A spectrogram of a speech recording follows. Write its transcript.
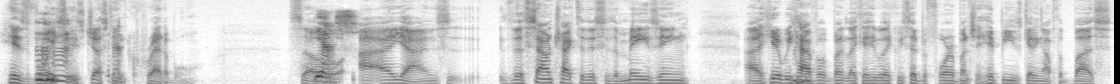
His voice Mhm. is just Yeah. incredible. So Yes. I, yeah, it's- the soundtrack to this is amazing. Uh, here we Mhm. have a but like like we said before, a bunch of hippies getting off the bus,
